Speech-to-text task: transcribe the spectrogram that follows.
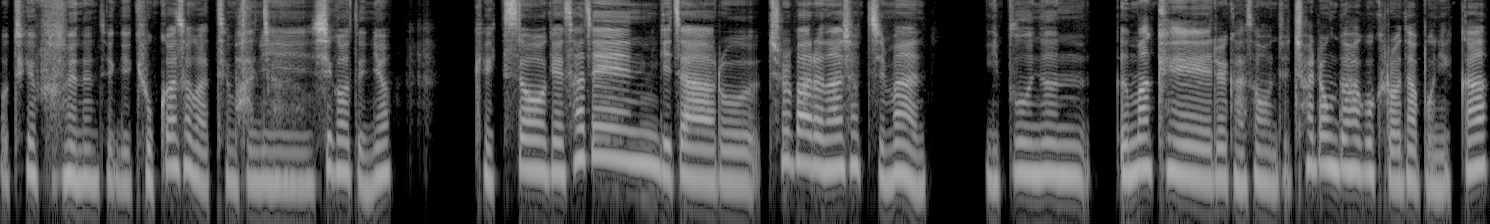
어떻게 보면은 되게 교과서 같은 맞아요. 분이시거든요. 객석의 사진 기자로 출발은 하셨지만 이분은 음악회를 가서 이제 촬영도 하고 그러다 보니까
